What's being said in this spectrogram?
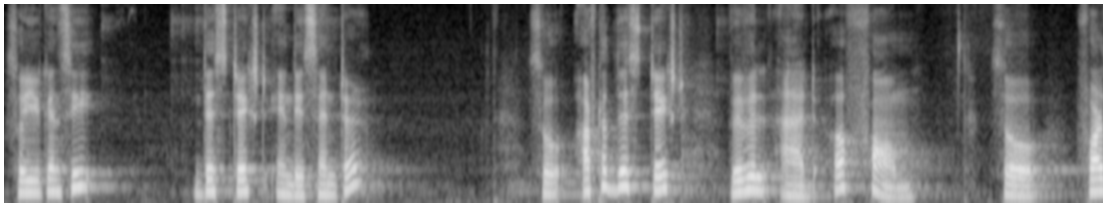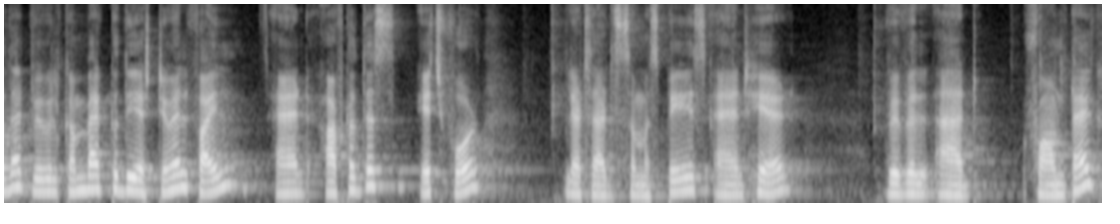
So you can see this text in the center. So after this text we will add a form. So for that we will come back to the html file. And after this h4 let's add some space. And here we will add form tag.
